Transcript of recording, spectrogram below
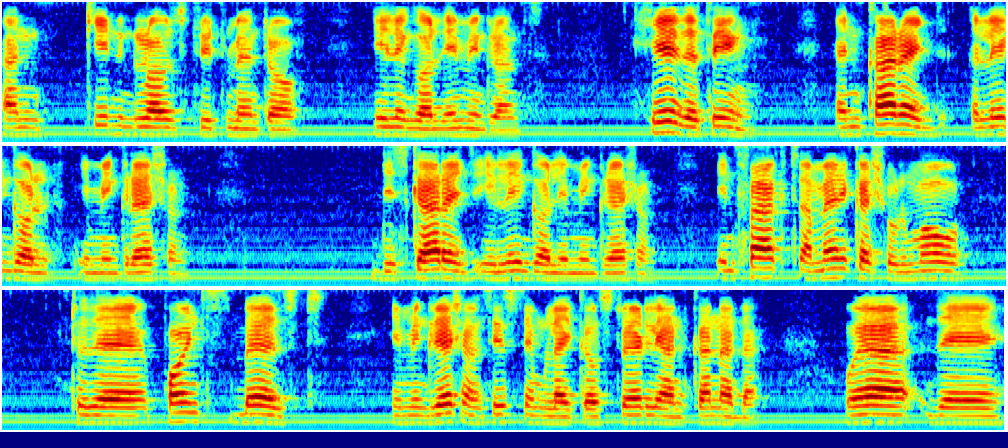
and kid gloves treatment of illegal immigrants. Here's the thing encourage illegal immigration, discourage illegal immigration. In fact, America should move to the points based immigration system like Australia and Canada, where the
